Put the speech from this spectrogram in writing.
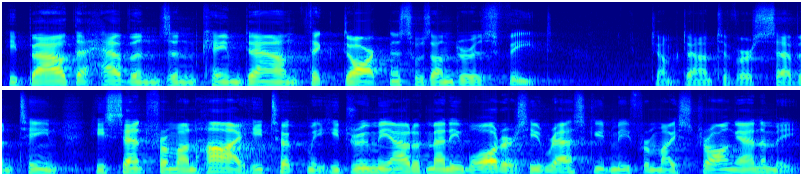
He bowed the heavens and came down. Thick darkness was under his feet. Jump down to verse 17. He sent from on high. He took me. He drew me out of many waters. He rescued me from my strong enemy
